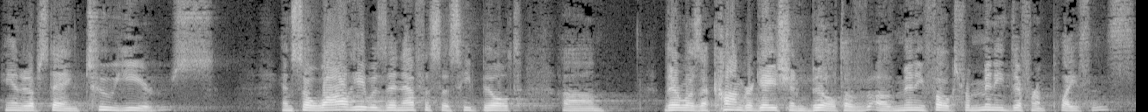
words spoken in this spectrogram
He ended up staying two years. And so while he was in Ephesus, he built, um, there was a congregation built of, of many folks from many different places.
